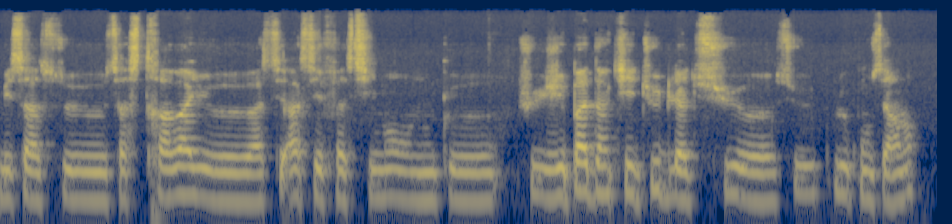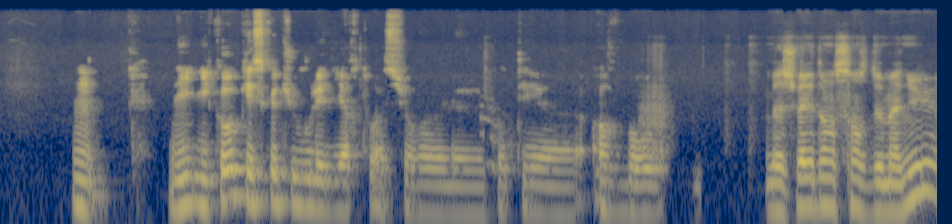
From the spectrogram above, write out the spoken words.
mais ça se, ça se travaille euh, assez, assez facilement, donc euh, je n'ai pas d'inquiétude là-dessus euh, le concernant. Hmm. Nico, qu'est-ce que tu voulais dire, toi, sur le côté off-ball? Bah, Je vais aller dans le sens de Manu.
